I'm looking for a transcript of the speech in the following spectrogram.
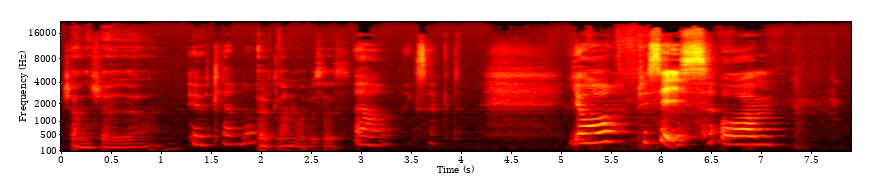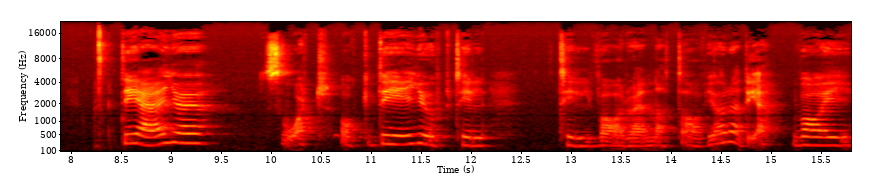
känner sig eh, Utlämnad. utlämnad. Precis. Ja, exakt. Ja, precis. Och det är ju svårt och det är ju upp till, till var och en att avgöra det. Vad i,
